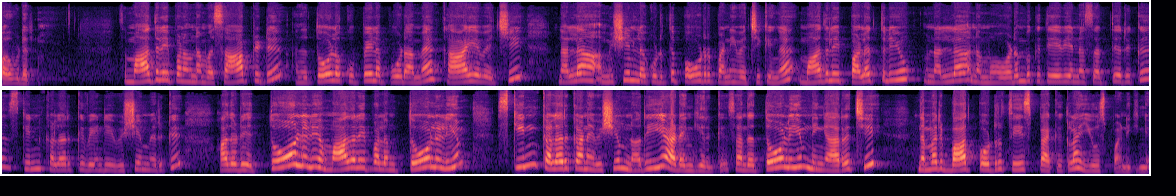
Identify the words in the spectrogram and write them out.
பவுடர் ஸோ மாதுளை பழம் நம்ம சாப்பிட்டுட்டு அந்த தோலை குப்பையில் போடாமல் காய வச்சு நல்லா மிஷினில் கொடுத்து பவுடர் பண்ணி வச்சுக்கோங்க. மாதுளை பழத்துலேயும் நல்லா நம்ம உடம்புக்கு தேவையான சத்து இருக்குது ஸ்கின் கலருக்கு வேண்டிய விஷயம் இருக்குது அதோடைய தோலுலேயும் மாதுளை பழம் தோலுலேயும் ஸ்கின் கலருக்கான விஷயம் நிறைய அடங்கியிருக்கு ஸோ அந்த தோலையும் நீங்கள் அரைச்சி இந்த மாதிரி பாத் பவுட்ரு ஃபேஸ் பேக்குக்கெலாம் யூஸ் பண்ணிக்கிங்க.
